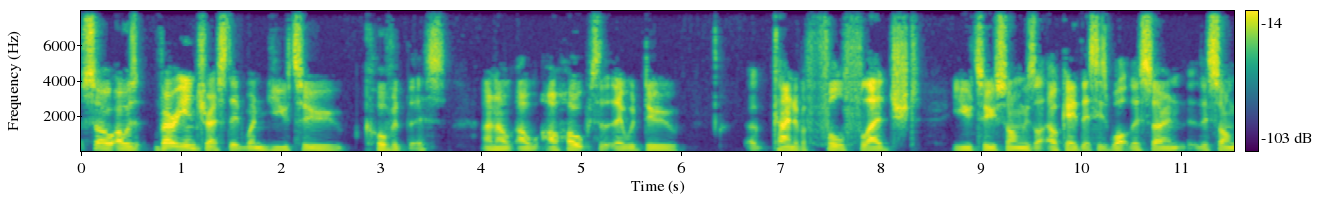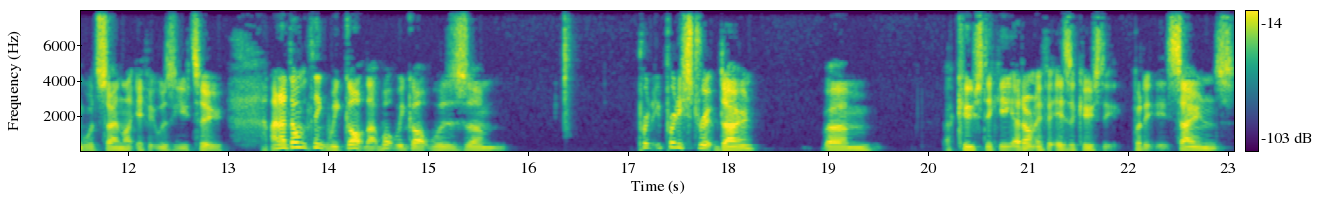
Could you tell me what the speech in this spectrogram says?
So I was very interested when U2 covered this, and I I, I hoped that they would do a kind of a full fledged U2 song. Is like okay, this is what this sound this song would sound like if it was U2, and I don't think we got that. What we got was um pretty pretty stripped down, um acousticy. I don't know if it is acoustic, but it, it sounds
